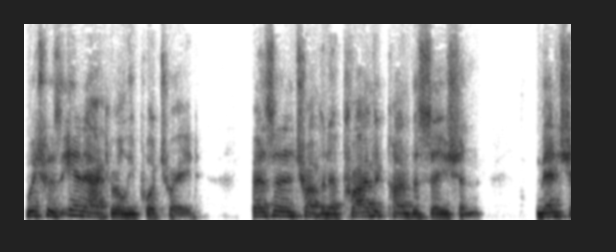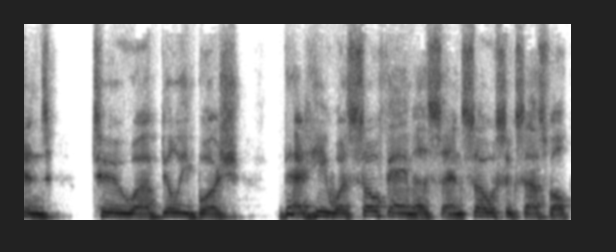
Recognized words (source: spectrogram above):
which was inaccurately portrayed. President Trump, in a private conversation, mentioned to uh, Billy Bush that he was so famous and so successful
